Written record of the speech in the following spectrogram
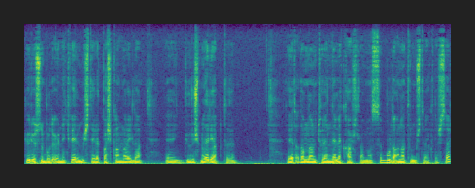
görüyorsunuz burada örnek verilmiş. Devlet başkanlarıyla e, görüşmeler yaptığı, devlet adamlarının törenlerle karşılanması burada anlatılmıştır arkadaşlar.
